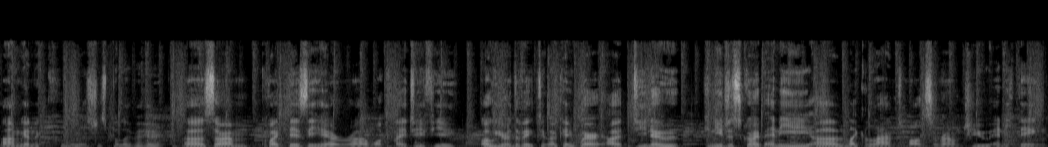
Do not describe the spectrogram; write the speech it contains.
I'm gonna cool. Let's just pull over here. Uh, sorry, I'm quite busy here. Uh, what can I do for you? Oh, you're the victim. Okay, where, uh, do you know, can you describe any, uh, like landmarks around you? Anything,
